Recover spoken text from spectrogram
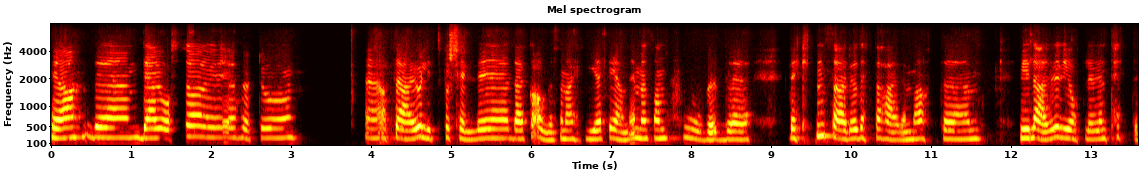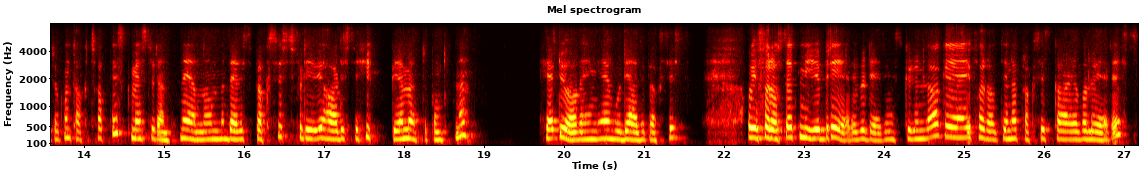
Ja, det, det er jo også Jeg hørte jo Eh, at det er jo litt forskjellig Det er ikke alle som er helt enige, men sånn hovedvekten så er det jo dette her med at uh, vi lærere vi opplever en tettere kontakt faktisk med studentene gjennom deres praksis, fordi vi har disse hyppige møtepunktene. Helt uavhengig av hvor de er i praksis. Og vi får også et mye bredere vurderingsgrunnlag uh, i forhold til når praksis skal evalueres.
